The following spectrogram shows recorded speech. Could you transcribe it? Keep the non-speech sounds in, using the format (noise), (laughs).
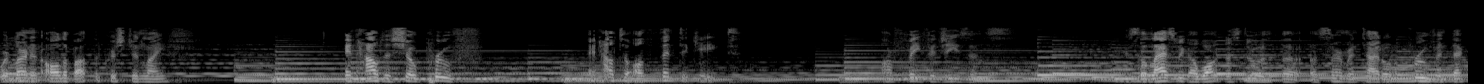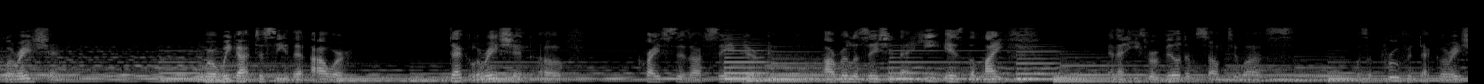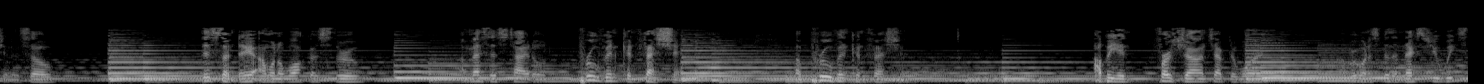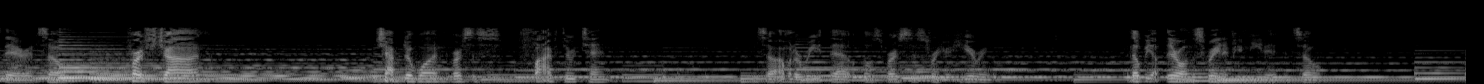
We're learning all about the Christian life and how to show proof and how to authenticate our faith in Jesus. And so last week I walked us through a, a, sermon titled Proven Declaration, where we got to see that our declaration of Christ as our Savior and our realization that He is the life and that He's revealed Himself to us was a proven declaration. And so this Sunday I want to walk us through a message titled Proven Confession. A proven confession. I'll be in First John chapter one. Uh, we're going to spend the next few weeks there, and so First John chapter one, verses five through ten. And so I'm going to read that, those verses for your hearing. They'll be up there on the screen if you need it. And so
